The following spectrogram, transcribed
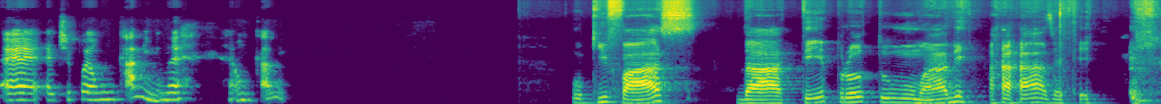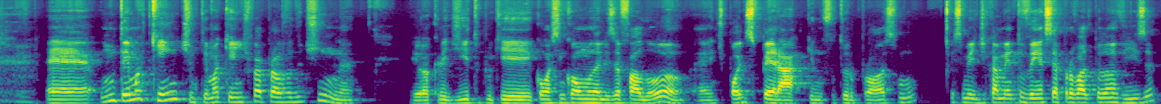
é, é tipo, é um caminho, né? É um caminho. O que faz da teprotumumab, acertei, é um tema quente, um tema quente para a prova do TIM, né? Eu acredito, porque, como assim como a Analisa falou, a gente pode esperar que no futuro próximo esse medicamento venha a ser aprovado pela Anvisa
